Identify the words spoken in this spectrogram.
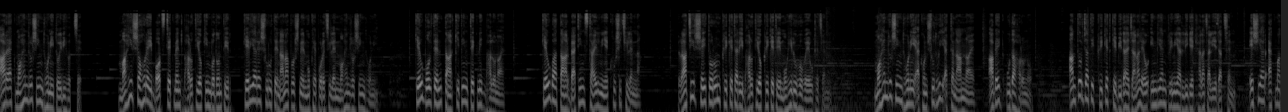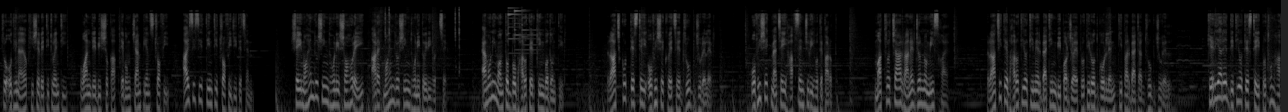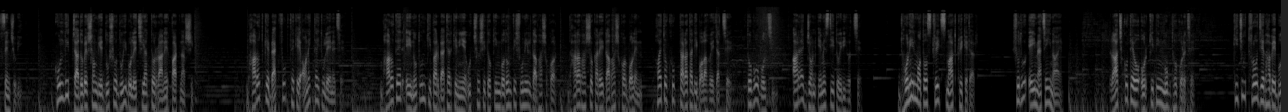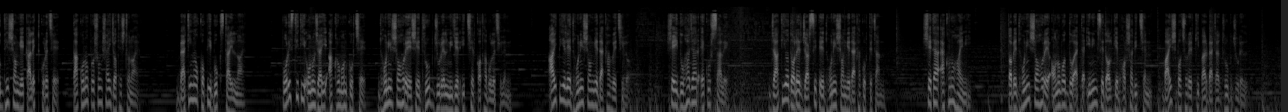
আর এক মহেন্দ্র সিং ধোনি তৈরি হচ্ছে। মাহির শহরেই বড স্টেটমেন্ট ভারতীয় কিংবদন্তির কেরিয়ারের শুরুতে নানা প্রশ্নের মুখে পড়েছিলেন মহেন্দ্র সিং ধোনি। কেউ বলতেন, তাঁর কিপিং টেকনিক ভালো নয়। কেউ বা তাঁর ব্যাটিং স্টাইল নিয়ে খুশি ছিলেন না। রাঁচির সেই তরুণ ক্রিকেটারই ভারতীয় ক্রিকেটে মহিরুহ হয়ে উঠেছেন। মহেন্দ্র সিং ধোনি এখন শুধুই একটা নাম নয়, আবেগ উদাহরণও। আন্তর্জাতিক ক্রিকেটকে বিদায় জানালেও ইন্ডিয়ান প্রিমিয়ার লিগে খেলা চালিয়ে যাচ্ছেন। এশিয়ার একমাত্র অধিনায়ক হিসেবে টি টোয়েন্টি ওয়ান ডে বিশ্বকাপ এবং চ্যাম্পিয়ন্স ট্রফি, আইসিসির তিনটি ট্রফি জিতেছেন। সেই মহেন্দ্র সিং ধোনির শহরেই আরেক মহেন্দ্র সিং ধোনি তৈরি হচ্ছে। এমনই মন্তব্য ভারতের কিংবদন্তির। রাজকোট টেস্টেই অভিষেক হয়েছে ধ্রুব জুরেলের। অভিষেক ম্যাচেই হাফ সেঞ্চুরি হতে পারত। মাত্র চার রানের জন্য মিস হয়। রাঁচিতে ভারতীয় টিমের ব্যাটিং বিপর্যয়ে প্রতিরোধ গড়লেন কিপার ব্যাটার ধ্রুব জুরেল। কেরিয়ারের দ্বিতীয় টেস্টেই প্রথম হাফ সেঞ্চুরি। কুলদীপ যাদবের সঙ্গে দুশো দুই বলে ছিয়াত্তর রানের পার্টনারশিপ। ভারতকে ব্যাকফুট থেকে অনেকটাই তুলে এনেছে। ভারতের এই নতুন কিপার ব্যাটারকে নিয়ে উচ্ছ্বসিত কিংবদন্তি সুনীল গাভাসকর ধারাভাষ্যকারে গাভাসকর বলেন, হয়তো খুব তাড়াতাড়ি বলা হয়ে যাচ্ছে, তবুও বলছি, আর একজন এমএসটি তৈরি হচ্ছে। ধোনির মতো স্ট্রিট স্মার্ট ক্রিকেটার। শুধু এই ম্যাচেই নয়, রাজকোটেও ওর কিপিং মুগ্ধ করেছে। কিছু থ্রো যেভাবে বুদ্ধির সঙ্গে কালেক্ট করেছে তা কোনো প্রশংসাই যথেষ্ট নয়। ব্যাটিং ও কপি বুক স্টাইল নয়। পরিস্থিতি অনুযায়ী আক্রমণ করছে। ধোনির শহরে এসে ধ্রুব জুরেল নিজের ইচ্ছের কথা বলেছিলেন। আইপিএলে ধোনির সঙ্গে দেখা হয়েছিল। সেই দু হাজার একুশ সালে জাতীয় দলের জার্সিতে ধোনির সঙ্গে দেখা করতে চান। সেটা এখনও হয়নি। তবে ধোনির শহরে অনবদ্য একটা ইনিংসে দলকে ভরসা দিচ্ছেন বাইশ বছরের কিপার ব্যাটার ধ্রুব জুরেল।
